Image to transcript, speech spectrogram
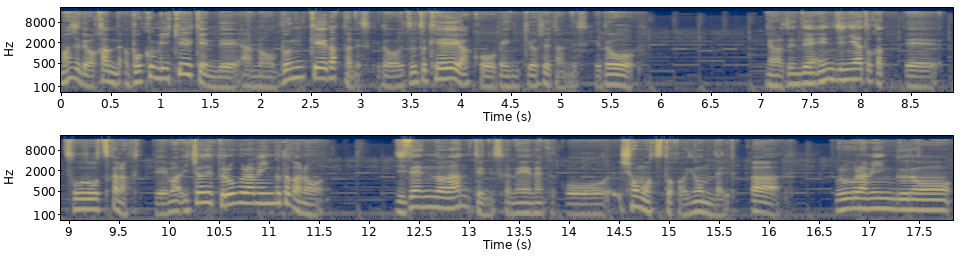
マジでわかんない。僕未経験で、あの、文系だったんですけど、ずっと経営学を勉強してたんですけど、だから全然エンジニアとかって想像つかなくて、まあ一応ね、プログラミングとかの事前の、なんていうんですかね、なんかこう、書物とかを読んだりとか、プログラミングの、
